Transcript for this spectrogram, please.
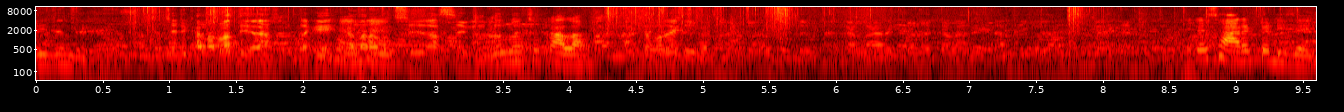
ডিজাইন দেখে হ্যাঁ, কালার হ্যাঁ। হচ্ছে এগুলো এগুলো হচ্ছে কালার। এটা হচ্ছে আরেকটা ডিজাইন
